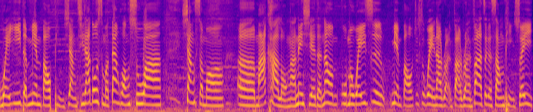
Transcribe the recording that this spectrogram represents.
唯一的面包品项，其他都是什么蛋黄酥啊，像什么。呃，马卡龙啊那些的，那我们唯一是面包，就是维也纳软发软发这个商品，所以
